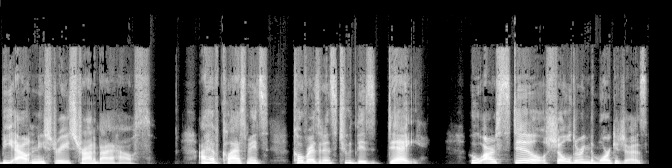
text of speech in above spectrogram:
be out in these streets trying to buy a house. I have classmates co residents to this day who are still shouldering the mortgages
